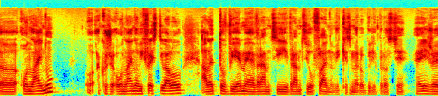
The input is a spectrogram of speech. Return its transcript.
uh, online, akože onlineových festivalov, ale to vieme aj v rámci, v rámci offlineových, keď sme robili proste. Hej, že,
